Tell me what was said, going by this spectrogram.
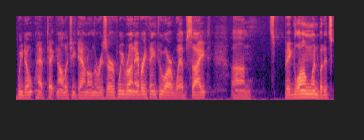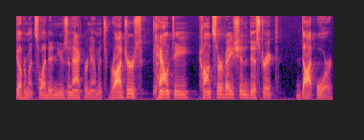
we don't have technology down on the reserve, we run everything through our website. Um, it's a big long one, but it's government, so I didn't use an acronym. It's Rogers County Conservation District.org.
